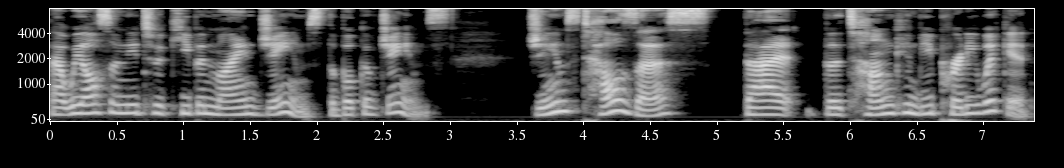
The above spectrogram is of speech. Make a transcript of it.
that we also need to keep in mind James, the book of James. James tells us that the tongue can be pretty wicked.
